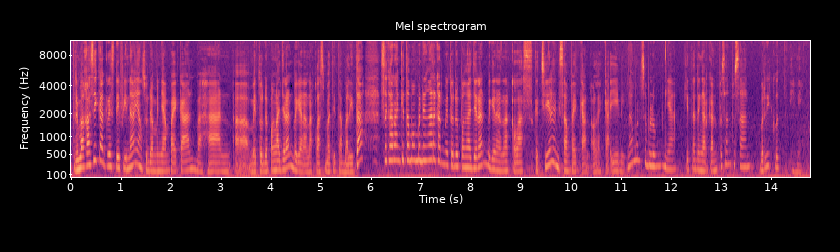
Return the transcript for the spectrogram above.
Terima kasih Kak Grace Devina yang sudah menyampaikan bahan uh, metode pengajaran bagi anak kelas Batita Balita. Sekarang kita mau mendengarkan metode pengajaran bagi anak kelas kecil yang disampaikan oleh Kak Yeni. Namun sebelumnya kita dengarkan pesan-pesan berikut ini.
